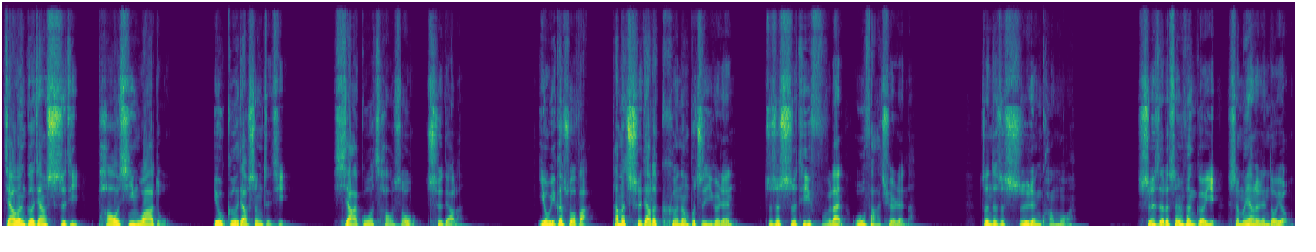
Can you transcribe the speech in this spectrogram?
贾文革将尸体。剖心挖肚，又割掉生殖器，下锅炒熟吃掉了。有一个说法，他们吃掉的可能不止一个人，只是尸体腐烂无法确认了。真的是食人狂魔啊！死者的身份各异，什么样的人都有。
